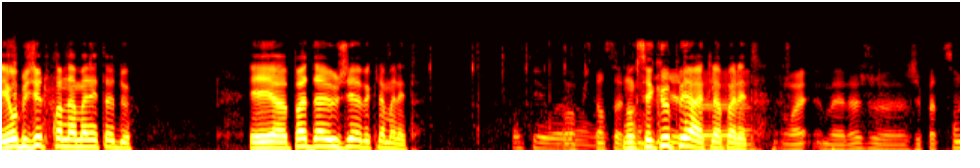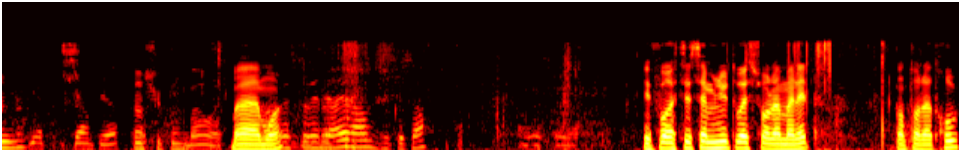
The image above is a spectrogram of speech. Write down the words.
Et obligé de prendre la manette à deux. Et euh, pas d'AEG avec la manette. Oh, putain, ça va être Donc c'est que compliqué, PA avec la euh, palette. Ouais, bah là je- j'ai pas de sangle. Putain, je suis con. Bah moi. Il faut rester 5 minutes ouais, sur la manette quand on la trouve.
